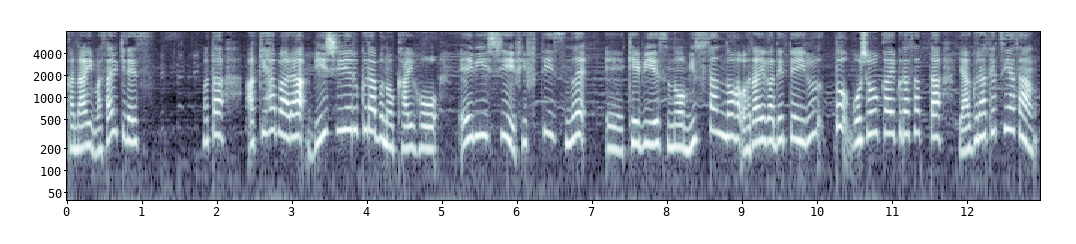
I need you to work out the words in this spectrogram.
金井正幸です。また、秋葉原 BCL クラブの開放 ABC50s の、えー、KBS のミスさんの話題が出ているとご紹介くださった矢倉哲也さん、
